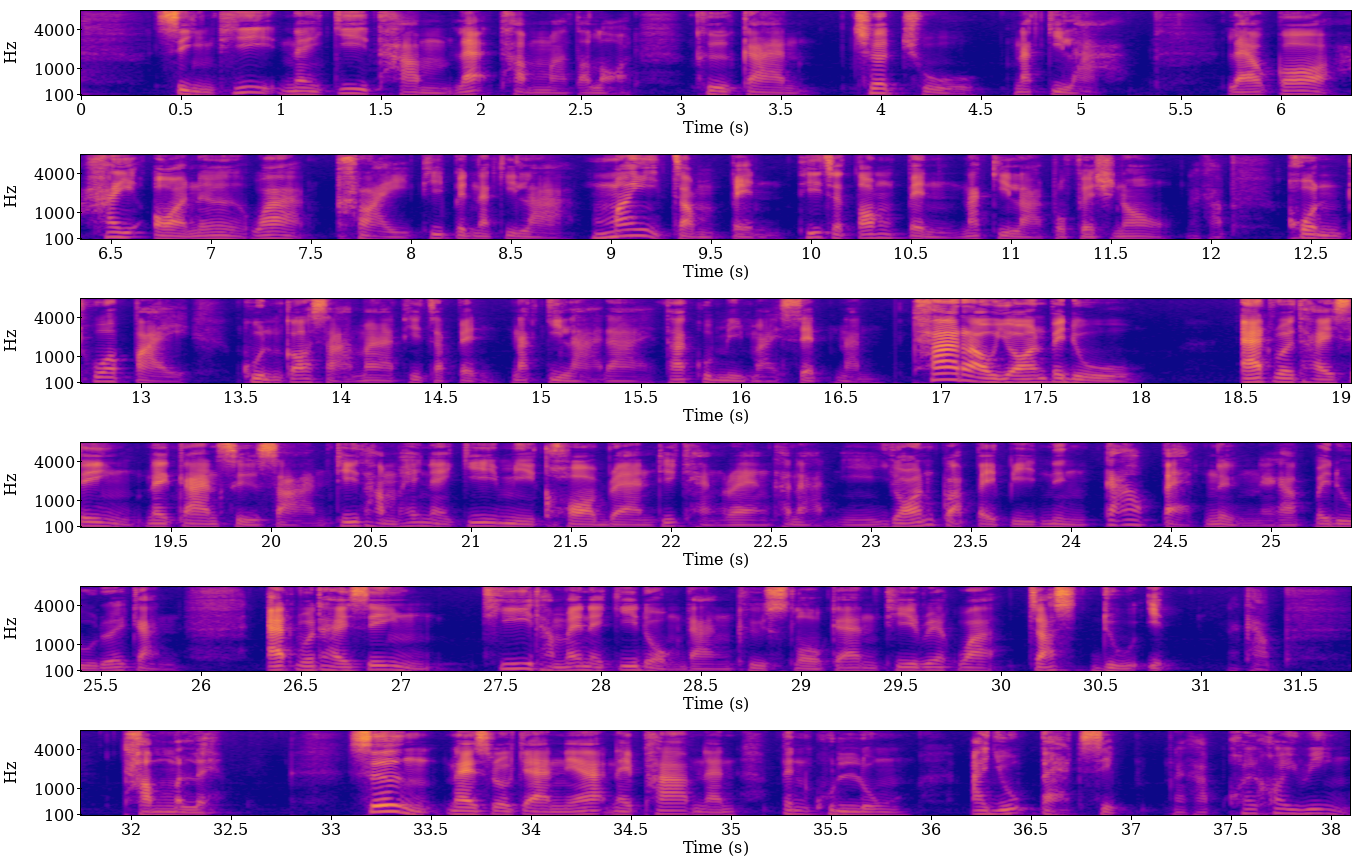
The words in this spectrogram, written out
สิ่งที่ n i กี้ทำและทำมาตลอด คือการ เชิดชูนักกีฬา แล้วก็ให้ออเนอร์ว่าใครที่เป็นนักกีฬาไม่จำเป็นที่จะต้องเป็นนักกีฬาโปรเฟชชั่นอลนะครับคนทั่วไปคุณก็สามารถที่จะเป็นนักกีฬาได้ ถ้าคุณมี mindset นั้น ถ้าเราย้อนไปดู advertising ในการสื่อสารที่ทำให้ n i กี้มี core brand ที่แข็งแรงขนาดนี้ ย้อนกลับไปปี 1981 นะครับ ไปดูด้วยกัน advertising ที่ทำให้ n i กี้โด่งดังคือสโลแกนที่เรียกว่า just do it นะครับทำมันเลย ซึ่งในสโลแกนนี้ในภาพนั้นเป็นคุณลุงอายุ 80 นะครับ ค่อยๆวิ่ง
